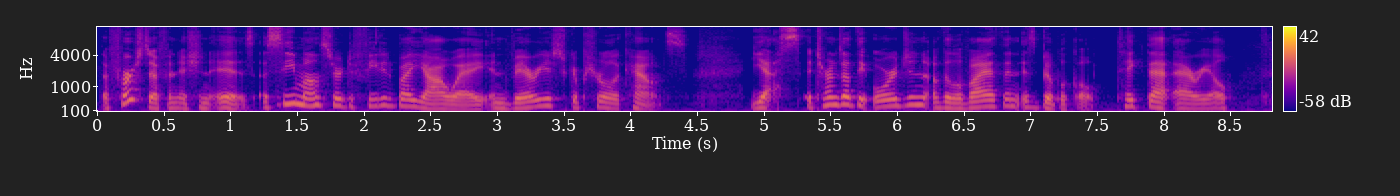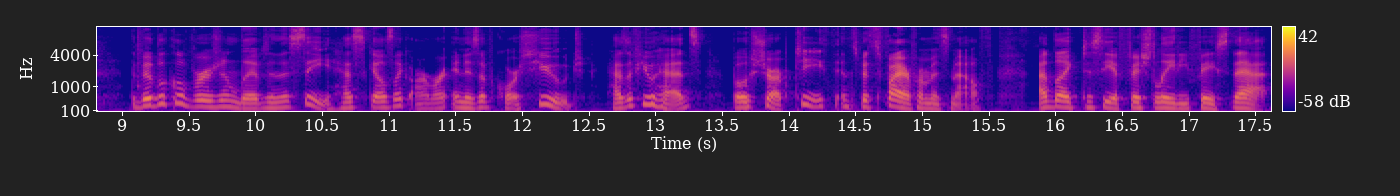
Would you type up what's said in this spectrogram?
The first definition is a sea monster defeated by Yahweh in various scriptural accounts. Yes, it turns out the origin of the Leviathan is biblical. Take that, Ariel. The biblical version lives in the sea, has scales like armor, and is, of course, huge, has a few heads, both sharp teeth, and spits fire from its mouth. I'd like to see a fish lady face that.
